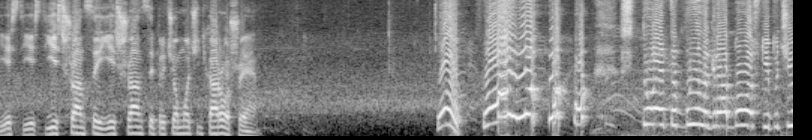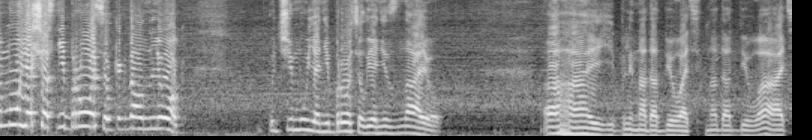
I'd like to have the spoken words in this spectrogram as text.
Есть, есть, есть шансы, есть шансы, причем очень хорошие. Оу! Оу! Что это было, Гробовский? Почему я сейчас не бросил, когда он лег? Почему я не бросил, я не знаю. Ай, блин, надо отбивать. Надо отбивать.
